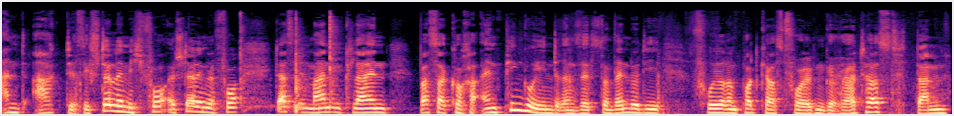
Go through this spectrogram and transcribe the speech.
Antarktis. Ich stelle, mich vor, ich stelle mir vor, dass in meinem kleinen Wasserkocher ein Pinguin drin sitzt. Und wenn du die früheren Podcast-Folgen gehört hast, dann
